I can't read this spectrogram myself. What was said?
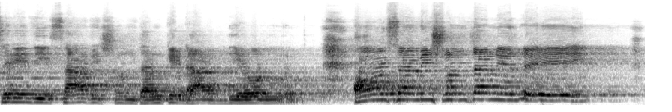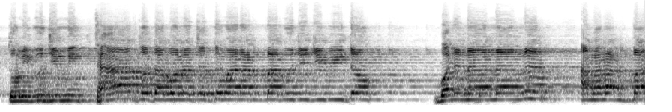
ছেড়ে দিয়ে সাহাবি সন্তানকে ডাক দিয়ে বলল সাহাবি সন্তান রে, তুমি বুঝি মিথ্যা কথা বলেছ? তোমার আব্বা বুঝি জীবিত? বলে, না না না, আমার আব্বা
